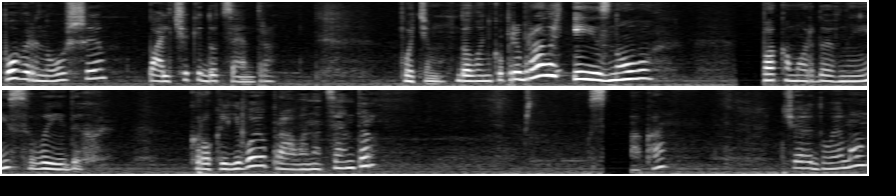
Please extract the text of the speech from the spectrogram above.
повернувши пальчики до центра. Потім долоньку прибрали і знову пака мордою вниз, видих. Крок лівою, права на центр. Собака. Чередуємо.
